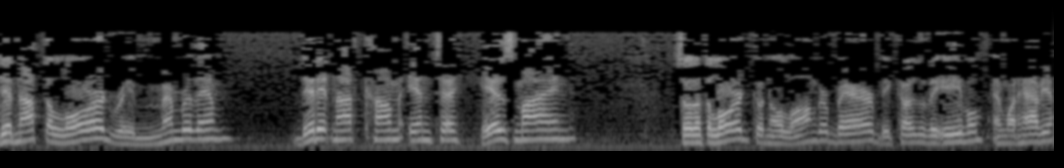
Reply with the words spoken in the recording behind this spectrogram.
did not the Lord remember them? Did it not come into his mind so that the Lord could no longer bear because of the evil and what have you?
